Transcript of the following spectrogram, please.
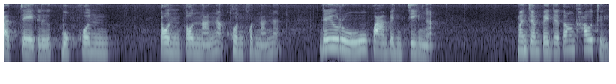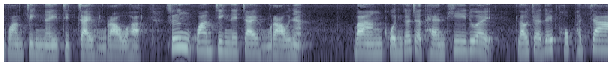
ปัจเจกหรือบุคคลตนตนนั้นอะคนคนนั้นอะได้รู้ความเป็นจริงอะ่ะมันจำเป็นจะต้องเข้าถึงความจริงในจิตใจของเราค่ะ ซึ่งความจริงในใจของเราเนี่ยบางคนก็จะแทนที่ด้วย เราจะได้พบพระเจ้า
